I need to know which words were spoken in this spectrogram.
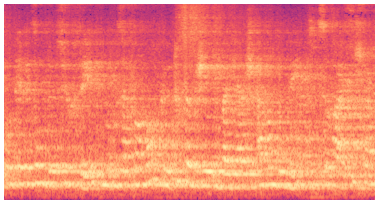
Pour des raisons de sûreté, nous vous informons que tout objet ou bagage abandonné sera systématiquement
